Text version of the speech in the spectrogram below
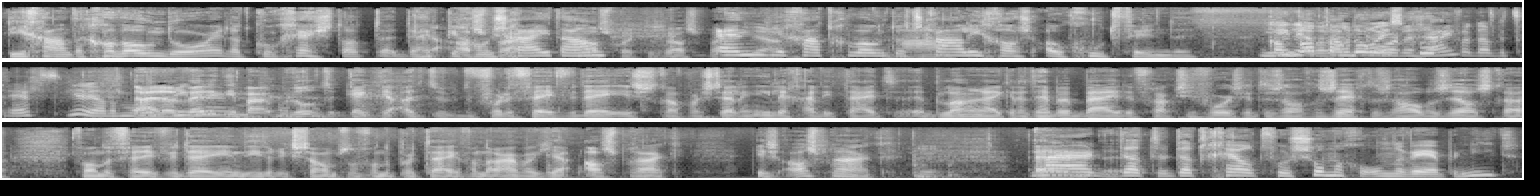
die gaan er gewoon door. En dat congres, dat, daar heb je gewoon scheid aan. afspraak is afspraak, en ja. je gaat gewoon dat Ja. schaliegas ook goed vinden. Kan Jullie dat een de orde zijn? wat dat betreft. Jullie hadden een Nou, dat weet ik niet, maar bedoel, kijk, ja, voor de VVD is strafbaarstelling illegaliteit eh, belangrijk. En dat hebben beide fractievoorzitters al gezegd. Dus Halbe Zelstra van de VVD en Diederik Samson van de Partij van de Arbeid. Ja, afspraak is afspraak. Maar En, eh, dat, dat geldt voor sommige onderwerpen niet.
